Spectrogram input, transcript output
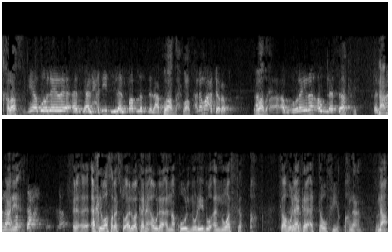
خلاص. يا أبو هريرة أرجع الحديث إلى الفضل بن العباس. واضح واضح. أنا ما اعترف واضح. أبو هريرة أو نسى نعم، يعني- أخي وصل السؤال وكان أولى أن نقول نريد أن نوفق فهناك التوفيق. نعم. نعم.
